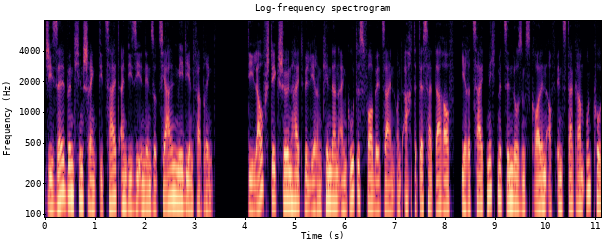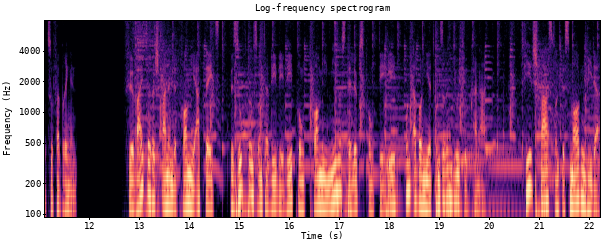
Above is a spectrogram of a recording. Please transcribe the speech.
Giselle Bündchen schränkt die Zeit ein, die sie in den sozialen Medien verbringt. Die Laufstegschönheit will ihren Kindern ein gutes Vorbild sein und achtet deshalb darauf, ihre Zeit nicht mit sinnlosem Scrollen auf Instagram und Co. zu verbringen. Für weitere spannende Promi-Updates besucht uns unter www.promi-deluxe.de und abonniert unseren YouTube-Kanal. Viel Spaß und bis morgen wieder,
